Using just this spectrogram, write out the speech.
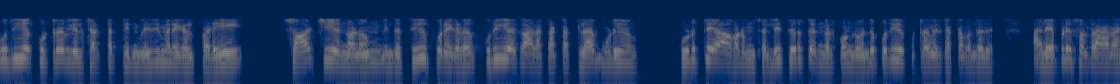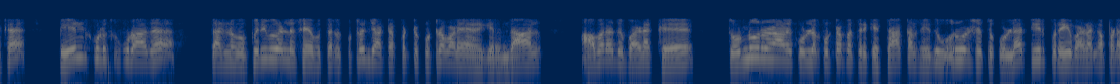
புதிய குற்றவியல் சட்டத்தின் விதிமுறைகள் படி சாட்சியங்களும் இந்த தீர்ப்புரைகளும் குறுகிய கால கட்டத்தில் முடிவு கொடுத்தே ஆகணும்னு சொல்லி திருத்தங்கள் கொண்டு வந்து புதிய குற்றவியல் சட்டம் வந்தது. அதில் எப்படி சொல்றாங்கனாக்க பெயில் கொடுக்கக்கூடாத தன் பிரிவுகளில் சேவத்தர் குற்றஞ்சாட்டப்பட்டு குற்றவாளியாக இருந்தால் அவரது வழக்கு தொண்ணூறு நாளுக்குள்ள குற்றப்பத்திரிகை தாக்கல் செய்து ஒரு வருஷத்துக்குள்ள தீர்ப்புரை வழங்கப்பட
